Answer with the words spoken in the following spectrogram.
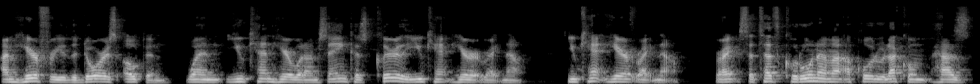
I'm here for you. The door is open when you can hear what I'm saying because clearly you can't hear it right now You can't hear it right now, right? So تَذْكُرُونَ مَا أَقُولُ لَكُمْ has,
